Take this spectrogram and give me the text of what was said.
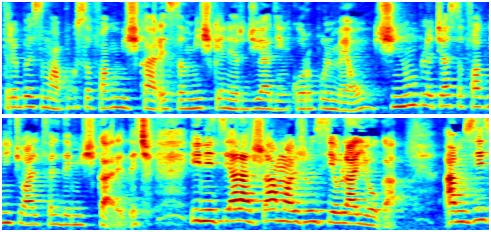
trebuie să mă apuc să fac mișcare, să mișc energia din corpul meu și nu-mi plăcea să fac nicio altfel de mișcare. Deci, inițial așa am ajuns eu la yoga. Am zis,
